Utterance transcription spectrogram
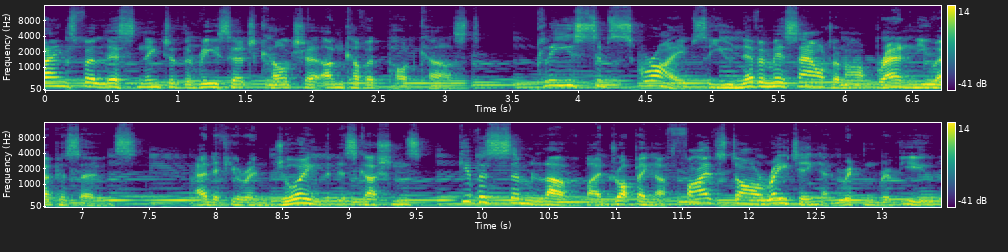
Thanks for listening to the Research Culture Uncovered podcast. Please subscribe so you never miss out on our brand new episodes. And if you're enjoying the discussions, give us some love by dropping a five star rating and written review,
